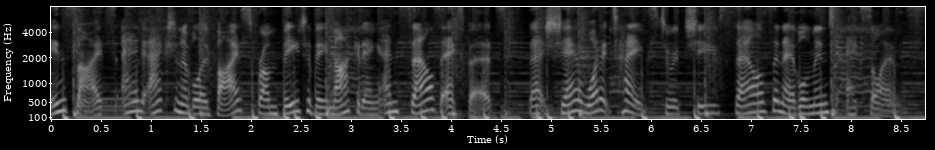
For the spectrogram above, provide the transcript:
insights, and actionable advice from B2B marketing and sales experts that share what it takes to achieve sales enablement excellence.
